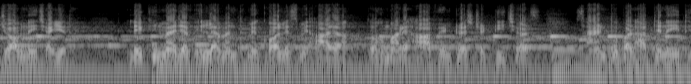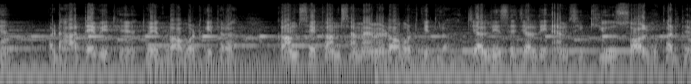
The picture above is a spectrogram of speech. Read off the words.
जॉब नहीं चाहिए था। लेकिन मैं जब इलेवेंथ में कॉलेज में आया तो हमारे हाफ़ इंटरेस्टेड टीचर्स साइंस तो पढ़ाते नहीं थे, पढ़ाते भी थे तो एक रॉबोट की तरह, कम से कम समय में रॉबोट की तरह, जल्दी से जल्दी एम सी क्यू सॉल्व करते,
